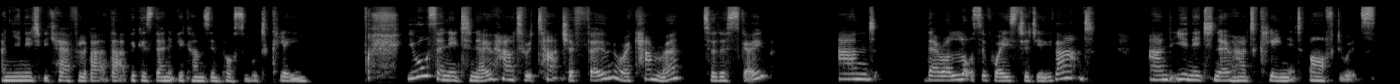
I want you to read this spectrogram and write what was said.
and you need to be careful about that because then it becomes impossible to clean. You also need to know how to attach a phone or a camera to the scope. And there are lots of ways to do that. And you need to know how to clean it afterwards.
